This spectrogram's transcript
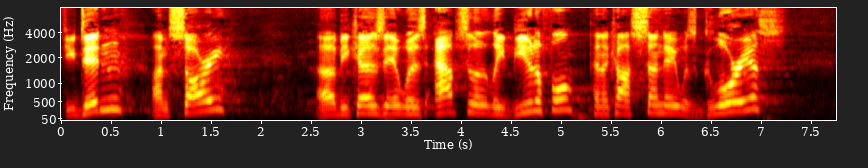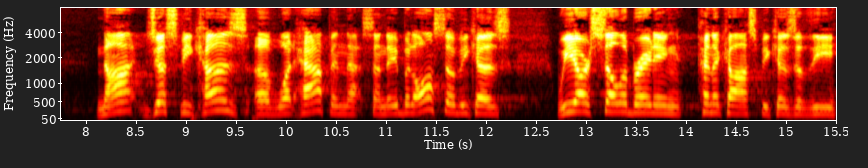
If you didn't, I'm sorry uh, because it was absolutely beautiful. Pentecost Sunday was glorious, not just because of what happened that Sunday, but also because we are celebrating Pentecost because of the,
